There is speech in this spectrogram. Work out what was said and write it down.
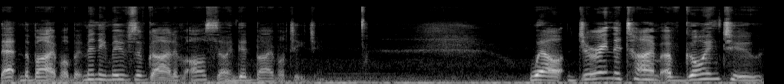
That in the Bible. But many moves of God have also in good Bible teaching. Well, during the time of going to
